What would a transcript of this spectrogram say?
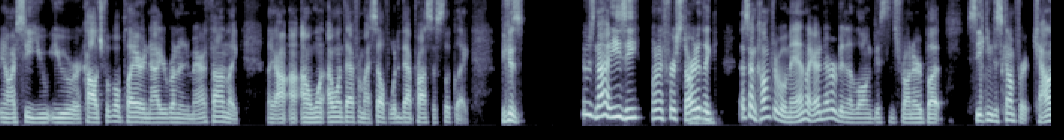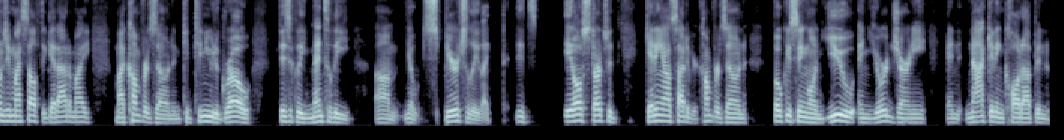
you know, I see you. You were a college football player, and now you're running a marathon. Like, like I, I want I want that for myself. What did that process look like? Because it was not easy when I first started. Mm-hmm. Like that's uncomfortable, man. Like I've never been a long distance runner, but seeking discomfort, challenging myself to get out of my my comfort zone and continue to grow physically, mentally, um, you know, spiritually. Like it's it all starts with getting outside of your comfort zone, focusing on you and your journey and not getting caught up in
